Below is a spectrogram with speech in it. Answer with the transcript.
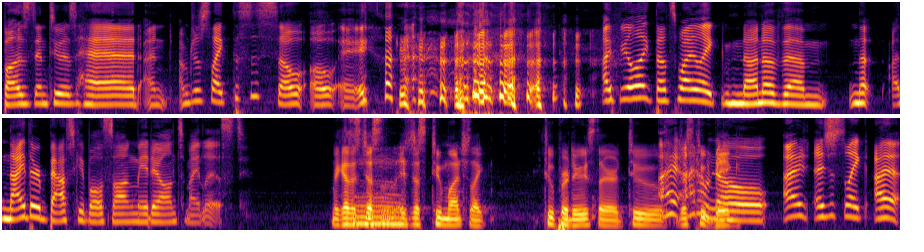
buzzed into his head, and I'm just like, this is so OA. I feel like that's why like none of them, n- neither basketball song made it onto my list. because it's just Mm. it's just too much like too produced or too I, just I too don't big. know. I I just like I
